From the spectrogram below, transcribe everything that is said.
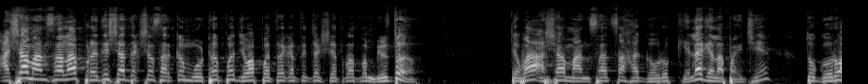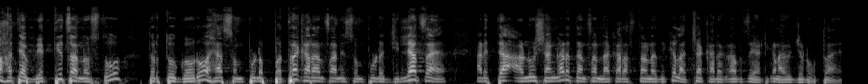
अशा माणसाला प्रदेशाध्यक्षासारखं मोठं पद जेव्हा पत्रकारितेच्या क्षेत्रातलं मिळतं तेव्हा अशा माणसाचा हा गौरव केला गेला पाहिजे. तो गौरव हा त्या व्यक्तीचा नसतो तर तो गौरव ह्या संपूर्ण पत्रकारांचा आणि संपूर्ण जिल्ह्याचा आहे. आणि त्या अनुषंगाने त्यांचा नकार असताना देखील आजच्या कार्यक्रमाचं या ठिकाणी आयोजन होत आहे.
